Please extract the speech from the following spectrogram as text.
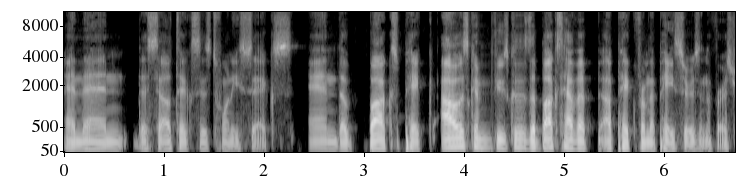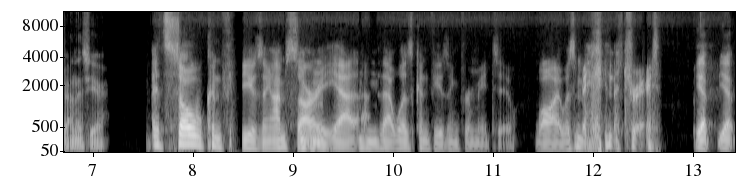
and then the Celtics is 26. And the Bucks pick I was confused because the Bucks have a, a pick from the Pacers in the first round this year. it's so confusing i'm sorry yeah mhm. that was confusing for me too while i was making the trade Yep, yep.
